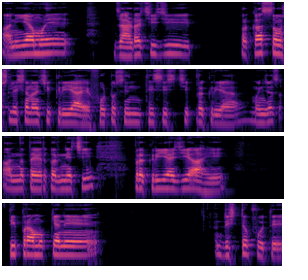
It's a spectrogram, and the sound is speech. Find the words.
आणि यामुळे झाडाची जी प्रकाश संश्लेषणाची क्रिया आहे फोटोसिंथेसिसची प्रक्रिया म्हणजेच अन्न तयार करण्याची प्रक्रिया जी आहे ती प्रामुख्याने डिस्टर्ब होते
